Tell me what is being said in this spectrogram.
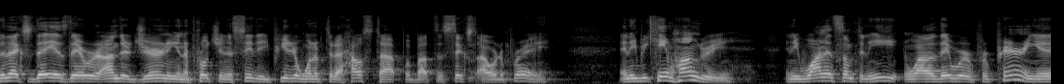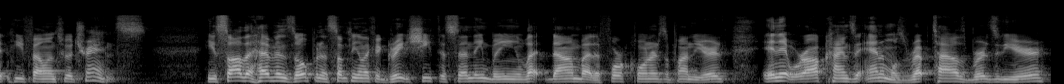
The next day, as they were on their journey and approaching the city, Peter went up to the housetop about the sixth hour to pray. And he became hungry, and he wanted something to eat. And while they were preparing it, he fell into a trance. He saw the heavens open and something like a great sheet descending, being let down by the four corners upon the earth. In it were all kinds of animals, reptiles, birds of the air.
